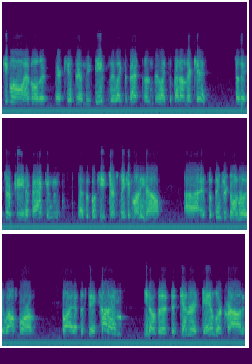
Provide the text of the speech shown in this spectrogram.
people all have all their, their kids in these games and they like to bet on, they like to bet on their kids. So they start paying him back, and as a bookie, he starts making money now. Uh, and so things are going really well for him. But at the same time, you know, the degenerate gambler crowd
